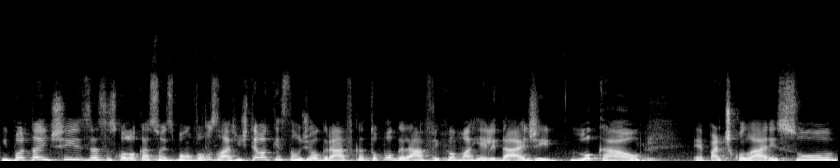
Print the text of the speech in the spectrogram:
Importantes essas colocações. Bom, vamos lá. A gente tem uma questão geográfica, topográfica, uhum. uma realidade local, é particular. Isso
